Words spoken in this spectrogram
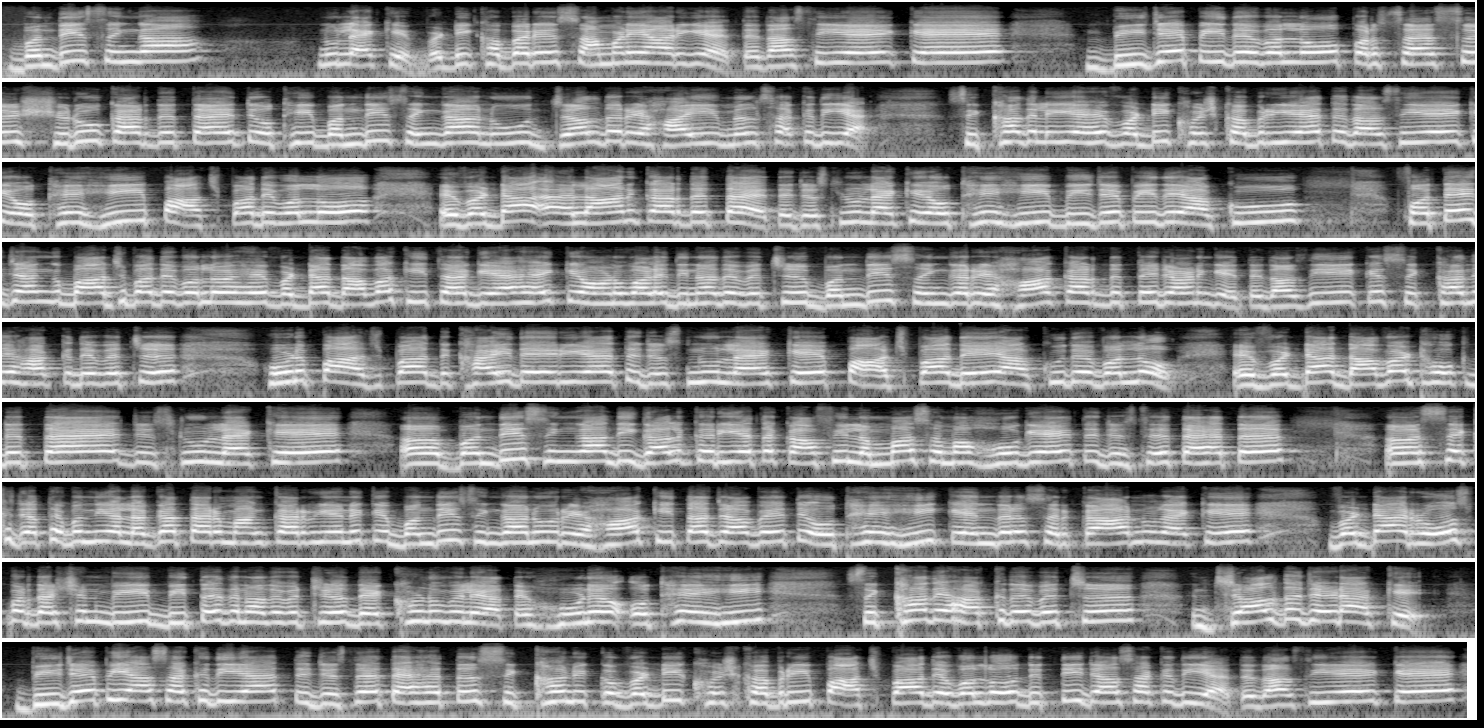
ਬੰਦੀ ਸਿੰਘਾਂ ਨੂੰ ਲੈ ਕੇ ਵੱਡੀ ਖਬਰ ਸਾਹਮਣੇ ਆ ਰਹੀ ਹੈ ਤੇ ਦੱਸਦੀ ਹੈ ਕਿ ਬੀਜੇਪੀ ਦੇ ਵੱਲੋਂ ਪ੍ਰੋਸੈਸ ਸ਼ੁਰੂ ਕਰ ਦਿੱਤਾ ਹੈ ਤੇ ਉੱਥੇ ਬੰਦੀ ਸਿੰਘਾਂ ਨੂੰ ਜਲਦ ਰਿਹਾਈ ਮਿਲ ਸਕਦੀ ਹੈ। ਸਿੱਖਾਂ ਦੇ ਲਈ ਇਹ ਵੱਡੀ ਖੁਸ਼ਖਬਰੀ ਹੈ ਤੇ ਦੱਸਦੀ ਕਿ ਉੱਥੇ ਹੀ ਭਾਜਪਾ ਦੇ ਵੱਲੋਂ ਇਹ ਵੱਡਾ ਐਲਾਨ ਕਰ ਦਿੱਤਾ ਹੈ ਤੇ ਜਿਸ ਨੂੰ ਲੈ ਕੇ ਉੱਥੇ ਹੀ ਬੀਜੇਪੀ ਦੇ ਆਗੂ ਫਤਿਹ ਜੰਗ ਬਾਜਵਾ ਦੇ ਵੱਲੋਂ ਇਹ ਵੱਡਾ ਦਾਵਾ ਕੀਤਾ ਗਿਆ ਹੈ ਕਿ ਆਉਣ ਵਾਲੇ ਦਿਨਾਂ ਦੇ ਵਿੱਚ ਬੰਦੀ ਸਿੰਘ ਰਿਹਾ ਕਰ ਦਿੱਤੇ ਜਾਣਗੇ ਤੇ ਦੱਸਦੀ ਹੈ ਕਿ ਸਿੱਖਾਂ ਦੇ ਹੱਕ ਦੇ ਵਿੱਚ ਹੁਣ ਭਾਜਪਾ ਦਿਖਾਈ ਦੇ ਰਹੀ ਹੈ ਤੇ ਜਿਸ ਨੂੰ ਲੈ ਕੇ ਭਾਜਪਾ ਦੇ ਆਗੂ ਦੇ ਵੱਲੋਂ ਇਹ ਵੱਡਾ ਦਾਵਾ ਠੋਕ ਦਿੱਤਾ ਹੈ, ਜਿਸ ਨੂੰ ਲੈ ਕੇ ਬੰਦੀ ਸਿੰਘਾਂ ਦੀ ਗੱਲ ਕਰੀਏ ਤਾਂ ਕਾਫੀ ਲੰਮਾ ਸਮਾਂ ਹੋ ਗਿਆ ਹੈ ਤੇ ਜਿਸ ਦੇ ਤਹਿਤ ਸਿੱਖ ਜਥੇਬੰਦੀਆਂ ਲਗਾਤਾਰ ਮੰਗ ਕਰ ਰਹੀਆਂ ਨੇ ਕਿ ਬੰਦੀ ਸਿੰਘਾਂ ਨੂੰ ਰਿਹਾ ਕੀਤਾ ਜਾਵੇ ਤੇ ਉਥੇ ਹੀ ਕੇਂਦਰ ਸਰਕਾਰ ਨੂੰ ਲੈ ਕੇ ਵੱਡਾ ਰੋਸ ਪ੍ਰਦਰਸ਼ਨ ਵੀ ਬੀਤੇ ਦਿਨਾਂ ਦੇ ਵਿੱਚ ਦੇਖਣ ਨੂੰ ਮਿਲਿਆ ਤੇ ਹੁਣ ਉਥੇ ਹੀ ਸਿੱਖਾਂ ਦੇ ਹੱਕ ਦੇ ਵਿੱਚ ਜਲਦ ਜਿਹੜਾ ਕਿ ਬੀਜੇਪੀ ਆ ਸਕਦੀ ਹੈ ਤੇ ਜਿਸ ਦੇ ਤਹਿਤ ਸਿੱਖਾਂ ਨੂੰ ਇੱਕ ਵੱਡੀ ਖੁਸ਼ਖਬਰੀ ਭਾਜਪਾ ਦੇ ਵੱਲੋਂ ਦਿੱਤੀ ਜਾ ਸਕਦੀ ਹੈ। ਤੇ ਦੱਸੀਏ ਕਿ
